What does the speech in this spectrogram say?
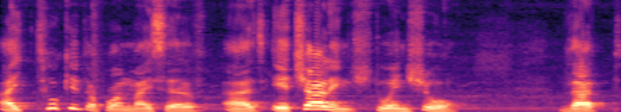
I took it upon myself as a challenge to ensure that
